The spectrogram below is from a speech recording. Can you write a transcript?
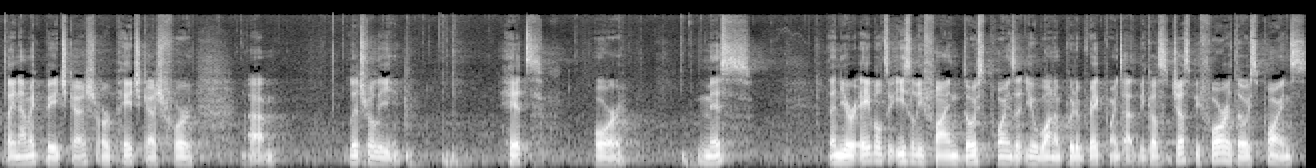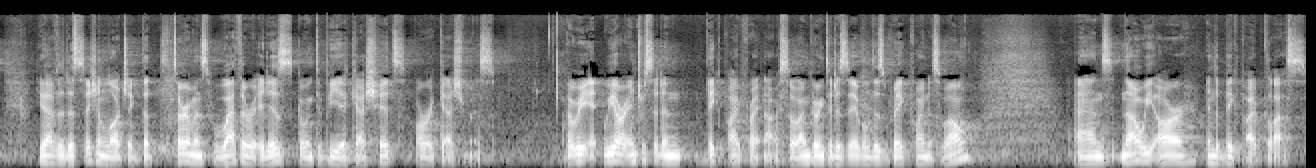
dynamic page cache or page cache for um, literally hit or miss, then you're able to easily find those points that you want to put a breakpoint at. Because just before those points, you have the decision logic that determines whether it is going to be a cache hit or a cache miss. But we, we are interested in BigPipe right now, so I'm going to disable this breakpoint as well. And now we are in the BigPipe class.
